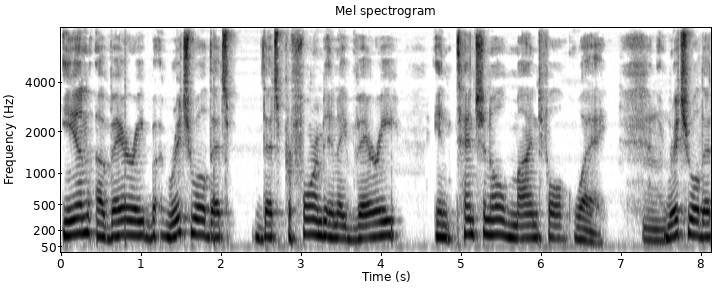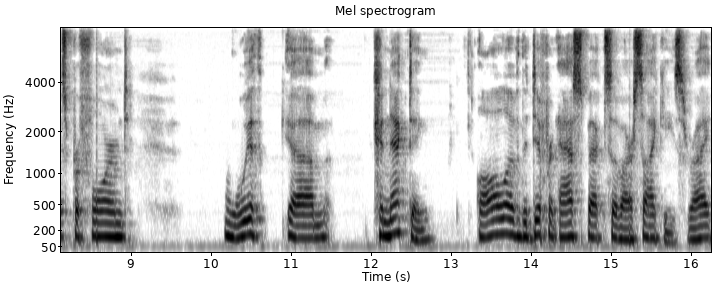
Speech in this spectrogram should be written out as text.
in a very ritual that's that's performed in a very intentional, mindful way. Mm. Ritual that's performed with um, connecting all of the different aspects of our psyches, right?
